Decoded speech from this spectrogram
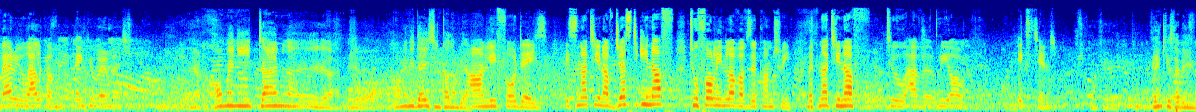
very welcome. Thank you very much. Uh, how many times, uh, uh, how many days in Colombia? Only four days. It's not enough, just enough to fall in love of the country, but not enough to have a real exchange. Okay. Thank you, Sabine.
